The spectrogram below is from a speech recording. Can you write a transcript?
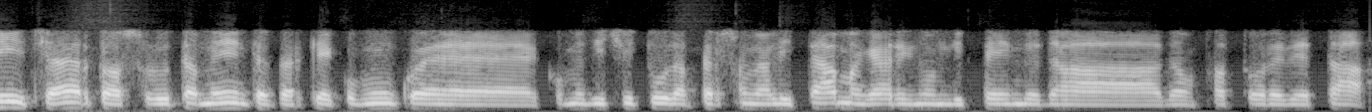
Sì, certo, assolutamente, perché comunque, come dici tu, la personalità magari non dipende da, da un fattore d'età,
